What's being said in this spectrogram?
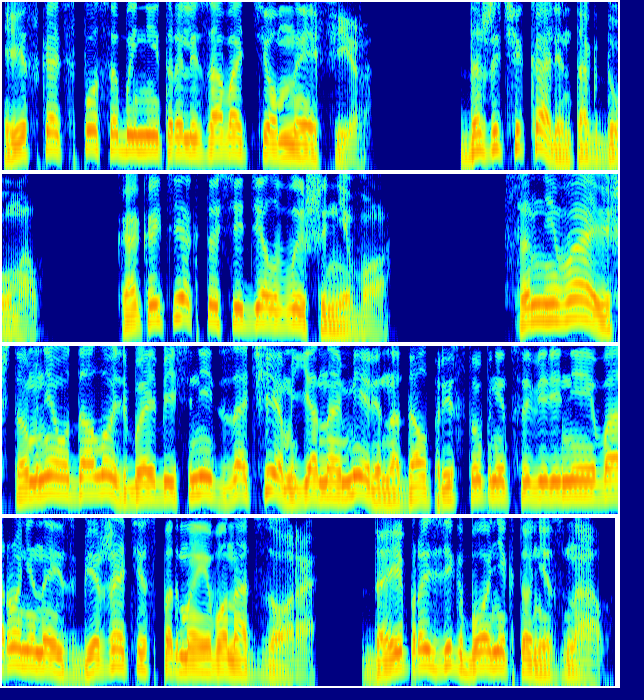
и искать способы нейтрализовать темный эфир. Даже Чекалин так думал. Как и те, кто сидел выше него. Сомневаюсь, что мне удалось бы объяснить, зачем я намеренно дал преступнице Веринеи Ворониной сбежать из-под моего надзора. Да и про Зигбо никто не знал.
